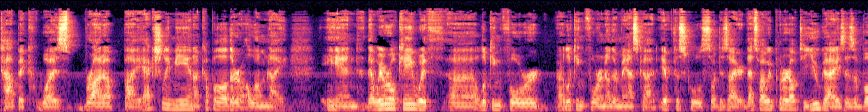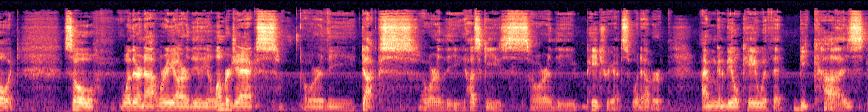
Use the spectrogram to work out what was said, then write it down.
topic was brought up by actually me and a couple other alumni and that we were okay with uh, looking forward or looking for another mascot if the school so desired. That's why we put it out to you guys as a vote. So whether or not we are the Lumberjacks or the Ducks or the Huskies or the Patriots, whatever, I'm going to be okay with it because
